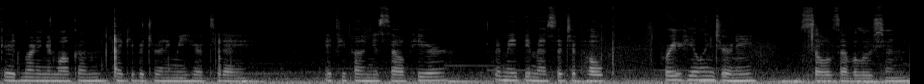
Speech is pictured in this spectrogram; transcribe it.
Good morning and welcome. Thank you for joining me here today. If you found yourself here, there may be a message of hope for your healing journey, soul's evolution,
